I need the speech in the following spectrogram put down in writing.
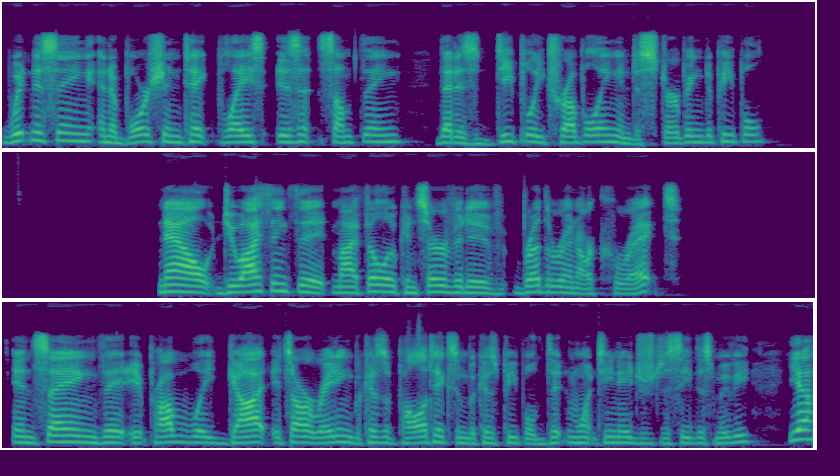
witnessing an abortion take place isn't something that is deeply troubling and disturbing to people? Now, do I think that my fellow conservative brethren are correct in saying that it probably got its R rating because of politics and because people didn't want teenagers to see this movie? Yeah,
